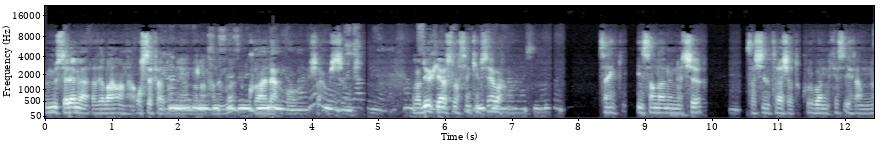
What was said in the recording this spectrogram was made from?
Ümmü Seleme radıyallahu anh'a o sefer onun yanında olan hanımı Kur'an'a o şey yapmış. O diyor ki ya Resulallah sen kimseye bakma. Sen insanların önüne çık, saçını tıraş et, kurbanını kes, ihramını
